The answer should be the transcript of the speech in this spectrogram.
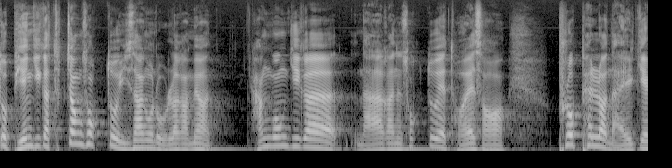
또 비행기가 특정 속도 이상으로 올라가면 항공기가 나아가는 속도에 더해서 프로펠러 날개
